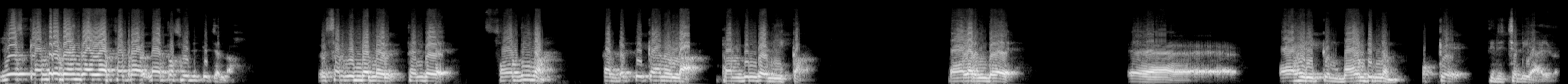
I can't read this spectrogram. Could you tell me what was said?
യു എസ് കേന്ദ്ര ബാങ്കായ ഫെഡറൽ നേരത്തെ സൂചിപ്പിച്ചല്ലോ. റിസർവിന്റെ മേൽ തന്റെ സ്വാധീനം കണ്ടെത്തിക്കാനുള്ള ട്രംപിന്റെ നീക്കം. ഡോളറിന്റെ ഓഹരിക്കും ബോണ്ടിനും ഒക്കെ തിരിച്ചടിയായത്.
